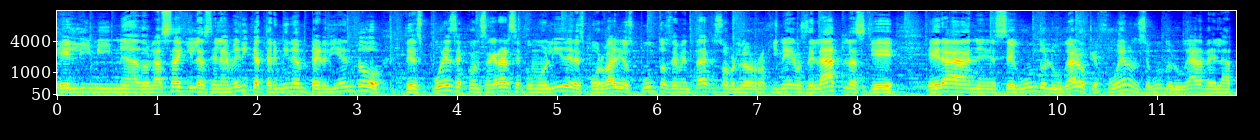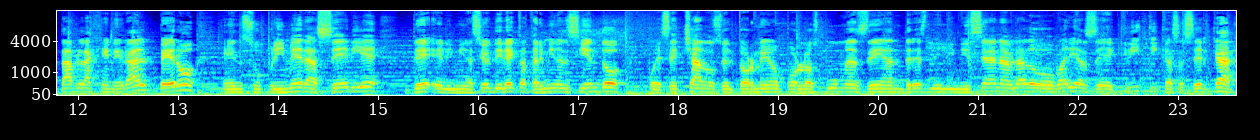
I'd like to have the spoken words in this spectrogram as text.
eliminado. Las Águilas del América terminan perdiendo después de consagrarse como líderes por varios puntos de ventaja sobre los rojinegros del Atlas, que eran en segundo lugar o que fueron segundo lugar de la tabla general, pero en su primera serie de eliminación directa terminan siendo pues echados del torneo por los Pumas de Andrés Lilini. Se han hablado varias eh, críticas acerca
